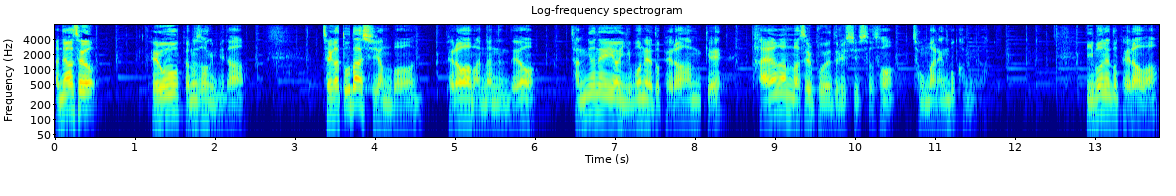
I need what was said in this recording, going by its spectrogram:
안녕하세요. 배우 변우석입니다. 제가 또다시 한번 베라와 만났는데요. 작년에 이어 이번에도 베라와 함께 다양한 맛을 보여드릴 수 있어서 정말 행복합니다. 이번에도 베라와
